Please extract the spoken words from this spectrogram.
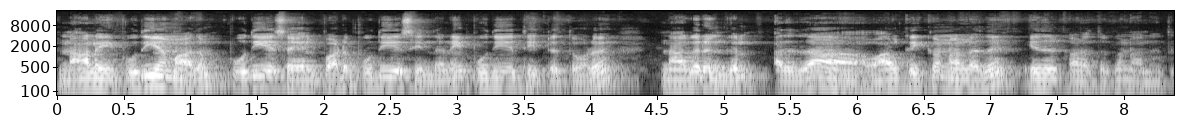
நாளை புதிய மாதம், புதிய செயல்பாடு, புதிய சிந்தனை, புதிய திட்டத்தோடு நகருங்கள். அதுதான் வாழ்க்கைக்கும் நல்லது, எதிர்காலத்துக்கும் நல்லது.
